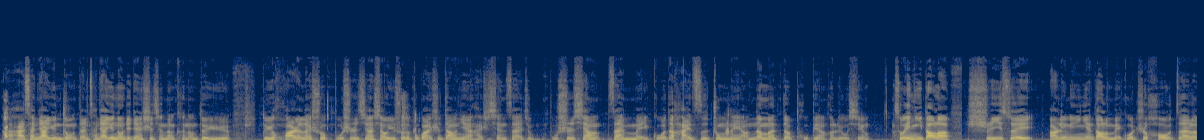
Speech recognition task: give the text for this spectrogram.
还还参加运动。但是参加运动这件事情呢，可能对于。对于华人来说，不是像肖玉说的，不管是当年还是现在，就不是像在美国的孩子中那样那么的普遍和流行。所以你到了十一岁，二零零一年到了美国之后，在了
